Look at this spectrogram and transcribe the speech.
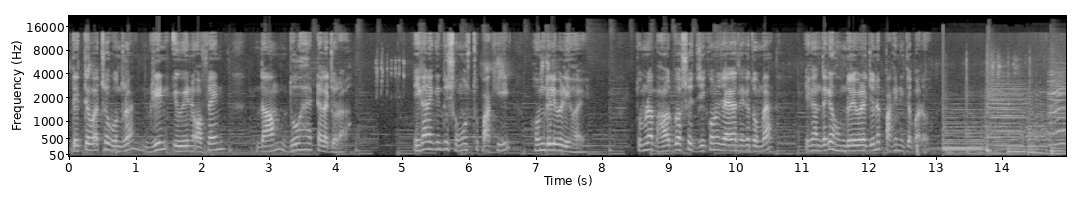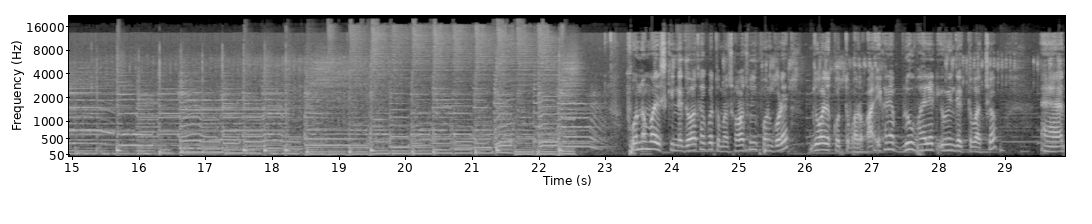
দেখতে পাচ্ছ বন্ধুরা গ্রিন ইউইন অফলাইন দাম দু হাজার টাকা জোড়া। এখানে কিন্তু সমস্ত পাখি হোম ডেলিভারি হয়। তোমরা ভারতবর্ষের যে কোনো জায়গা থেকে তোমরা এখান থেকে হোম ডেলিভারির জন্য পাখি নিতে পারো। ফোন নম্বর স্ক্রিনে দেওয়া থাকবে, তোমরা সরাসরি ফোন করে যোগাযোগ করতে পারো। আর এখানে ব্লু ভায়োলেট ইউনিট দেখতে পাচ্ছ।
